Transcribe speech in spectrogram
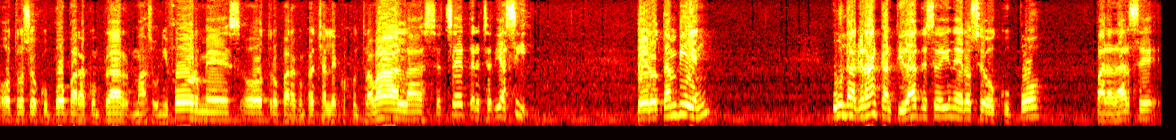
otro se ocupó para comprar más uniformes, otro para comprar chalecos contra balas, etcétera, etcétera, y así. Pero también una gran cantidad de ese dinero se ocupó para darse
